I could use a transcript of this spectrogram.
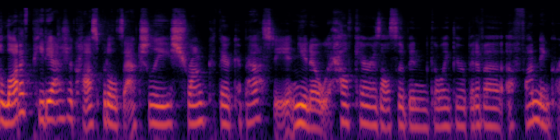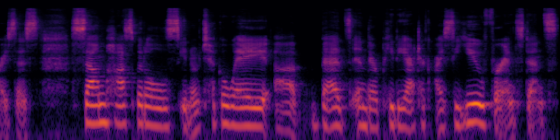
a lot of pediatric hospitals actually shrunk their capacity. And you know healthcare has also been going through a bit of a, a funding crisis. Some hospitals you know took away uh, beds in their pediatric icu for instance.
